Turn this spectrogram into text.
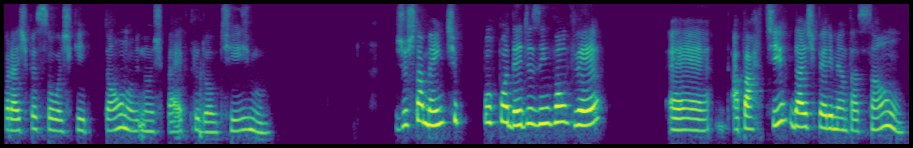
para as pessoas que estão no, no espectro do autismo, justamente por poder desenvolver é, a partir da experimentação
